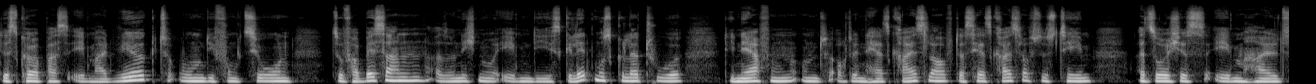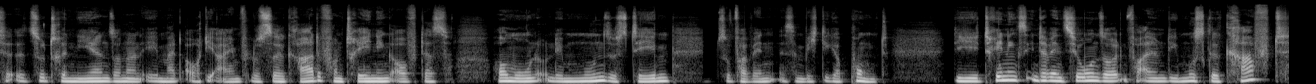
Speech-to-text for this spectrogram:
des Körpers eben halt wirkt, um die Funktion zu verbessern. Also nicht nur eben die Skelettmuskulatur, die Nerven und auch den Herz-Kreislauf, das Herz-Kreislauf-System als solches eben halt äh, zu trainieren, sondern eben halt auch die Einflüsse gerade von Training auf das Hormon- und Immunsystem zu verwenden, ist ein wichtiger Punkt. Die Trainingsinterventionen sollten vor allem die Muskelkraft,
